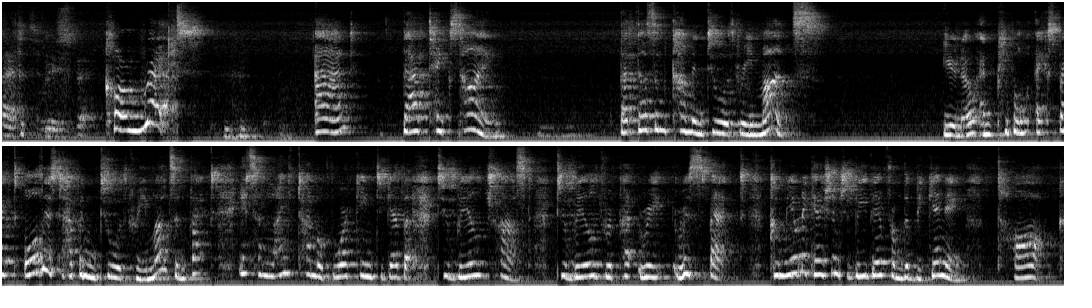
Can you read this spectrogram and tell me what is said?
Respect. Respect. Correct. and that takes time. That doesn't come in two or three months. You know, and people expect all this to happen in two or three months. In fact, it's a lifetime of working together to build trust, to build rep- re- respect. Communication should be there from the beginning. Talk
